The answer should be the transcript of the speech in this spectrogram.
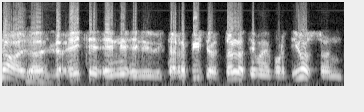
No, lo- lo- este, en el- te repito, todos los temas deportivos son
